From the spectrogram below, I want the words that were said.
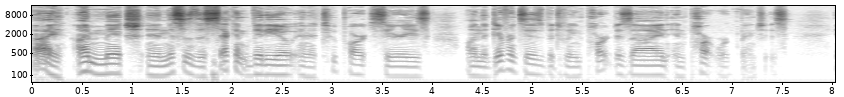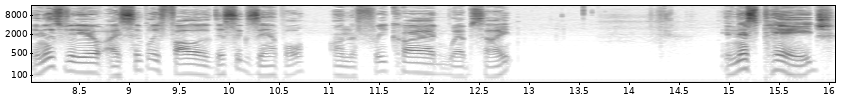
Hi, I'm Mitch and this is the second video in a two-part series on the differences between part design and part workbenches. In this video I simply follow this example on the FreeCAD website. In this page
